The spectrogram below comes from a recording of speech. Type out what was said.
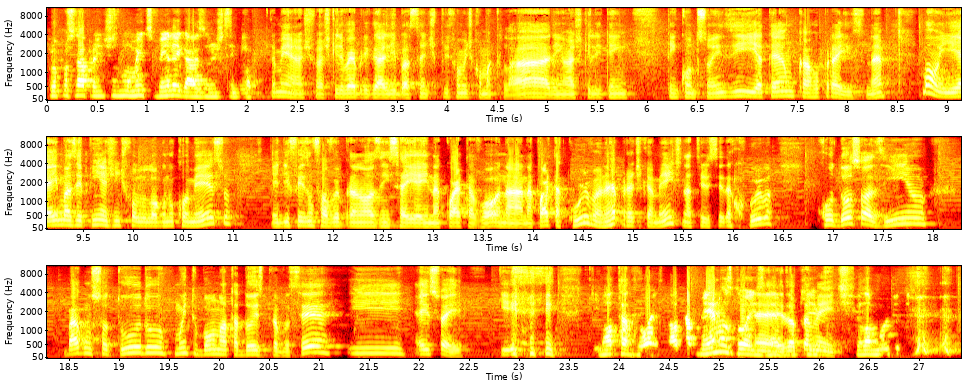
proporcionar para a gente uns momentos bem legais durante a temporada. Também acho. Acho que ele vai brigar ali bastante, principalmente com a McLaren. Eu acho que ele tem, tem condições e até um carro para isso, né? Bom, e aí Mazepin, a gente falou logo no começo. Ele fez um favor para nós em sair aí na quarta volta, na, na quarta curva, né? Praticamente, na terceira curva. Rodou sozinho, bagunçou tudo, muito bom, nota 2 para você, e é isso aí. Nota 2, nota menos 2, é, né? Exatamente. Porque, pelo amor de Deus.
